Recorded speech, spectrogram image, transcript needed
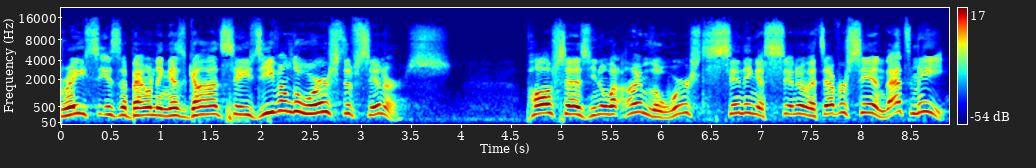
grace is abounding as God saves even the worst of sinners. Paul says, You know what? I'm the worst sinning a sinner that's ever sinned. That's me.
